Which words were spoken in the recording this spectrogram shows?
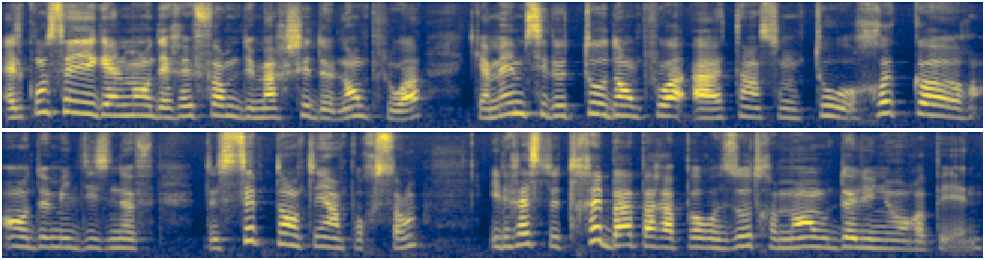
Elle conseille également des réformes du marché de l'emploi, car même si le taux d'emploi a atteint son taux record en 2019 de 71%, il reste très bas par rapport aux autres membres de l'Union européenne.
